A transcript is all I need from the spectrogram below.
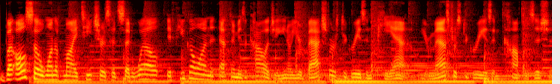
But also, one of my teachers had said, well, if you go on ethnomusicology, you know, your bachelor's degree is in piano, your master's degree is in composition.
